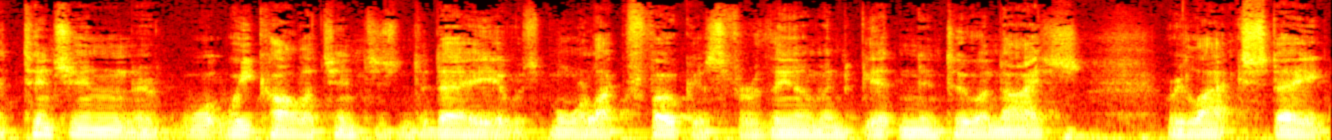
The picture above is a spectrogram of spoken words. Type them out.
attention, or what we call attention today. It was more like focus for them and getting into a nice, relaxed state.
